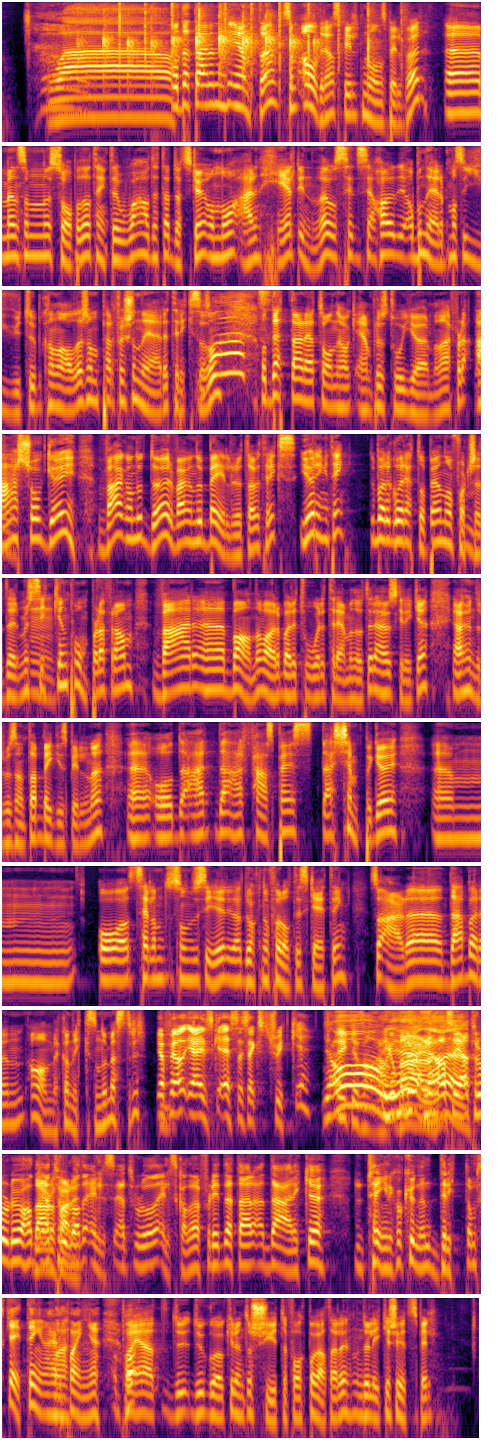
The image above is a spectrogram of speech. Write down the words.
Wow. Og dette er en jente som aldri har spilt noen spill før, uh, men som så på det og tenkte wow, dette er dødsgøy. Og nå er hun helt inni det og har, abonnerer på masse YouTube-kanaler som perfeksjonerer triks og sånn. Og dette er det Tony Hawk 1 pluss 2 gjør med deg, for det er så gøy. Hver gang du dør, hver gang du bailer ut av et triks, gjør ingenting. Du bare går rett opp igjen og fortsetter. Musikken pumper deg fram. Hver eh, bane varer bare to eller tre minutter. Jeg husker ikke. Jeg har 100% av begge spillene. Eh, og det er, det er fast pace. Det er kjempegøy. Um, og selv om, som du sier, du har ikke noe forhold til skating, så er det, det er bare en annen mekanikk som du mestrer. Ja, for jeg, jeg elsker SSX Tricky. Ja, men, ja, men altså, jeg tror du hadde, jeg tror du hadde, els, jeg tror du hadde elska det. Fordi dette er, det er ikke Du trenger ikke å kunne en dritt om skating, er hele Nei. poenget. Og Poenget er at du, du går jo ikke rundt og skyter folk på gata heller, men du liker skytespill.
